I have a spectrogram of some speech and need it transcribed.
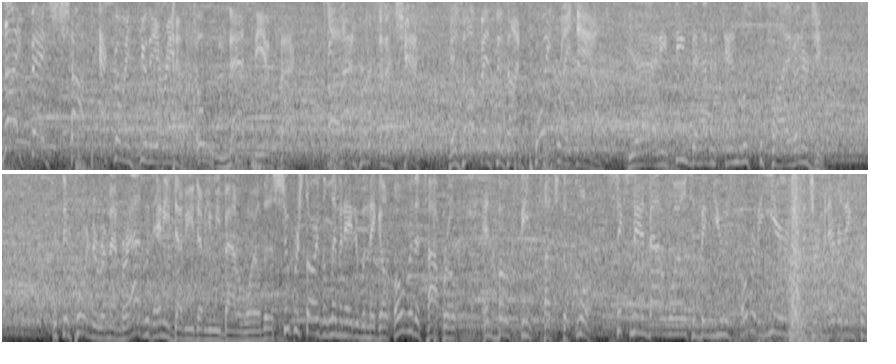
Knife edge chop echoing through the arena. Oh, nasty impact. Oh, that hurt to the chest. His offense is on point right now. Yeah, and he seems to have an endless supply of energy. It's important to remember, as with any WWE Battle Royal, that a superstar is eliminated when they go over the top rope and both feet touch the floor. Six-man Battle Royals have been used over the years to determine everything from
